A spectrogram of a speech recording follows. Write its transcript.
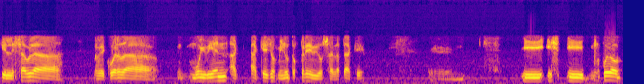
quien les habla recuerda muy bien aquellos minutos previos al ataque. Eh, y, y, puedo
